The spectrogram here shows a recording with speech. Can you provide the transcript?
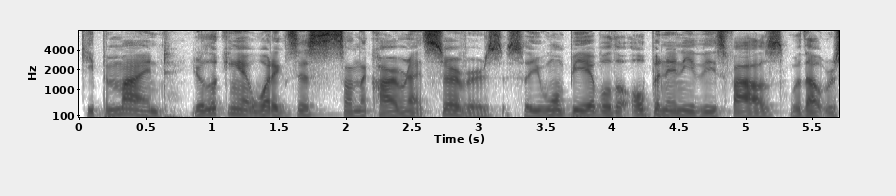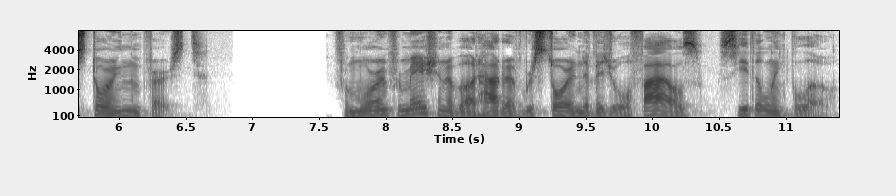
Keep in mind, you're looking at what exists on the Carbonite servers, so you won't be able to open any of these files without restoring them first. For more information about how to restore individual files, see the link below.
